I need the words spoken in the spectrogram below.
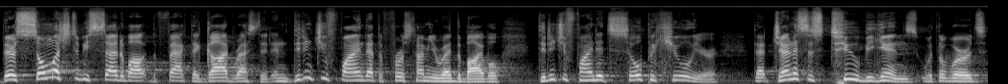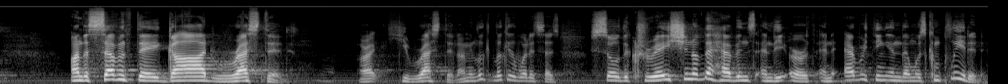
There's so much to be said about the fact that God rested. And didn't you find that the first time you read the Bible? Didn't you find it so peculiar that Genesis 2 begins with the words, On the seventh day, God rested. All right, he rested. I mean, look, look at what it says. So the creation of the heavens and the earth and everything in them was completed.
